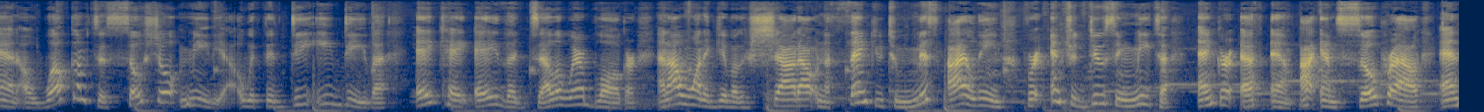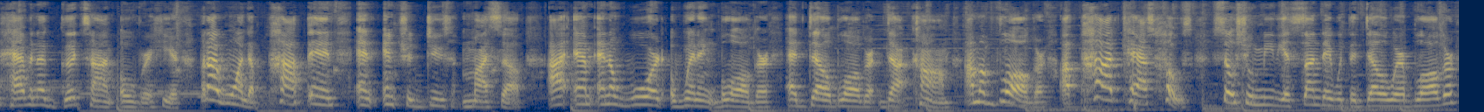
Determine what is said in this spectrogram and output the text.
and a welcome to social media with the DE Diva, aka the Delaware blogger. And I want to give a shout out and a thank you to Miss Eileen for introducing me to Anchor FM. I am so proud and having a good time over here. But I wanted to pop in and introduce myself. I am an award winning blogger at DellBlogger.com. I'm a vlogger, a podcast host, social media Sunday with the Delaware blogger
